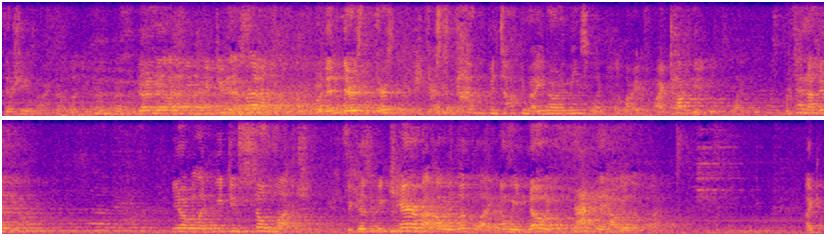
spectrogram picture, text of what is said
There she is. All right, girl, look. You know what I mean? Like, you do that stuff. Or then there's, there's, hey, there's the guy we've been talking about. You know what I mean? So like, all right, all right, talk to me. Like, pretend I'm busy. You know, like we do so much because we care about how we look like, and we know exactly how we look like. Like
